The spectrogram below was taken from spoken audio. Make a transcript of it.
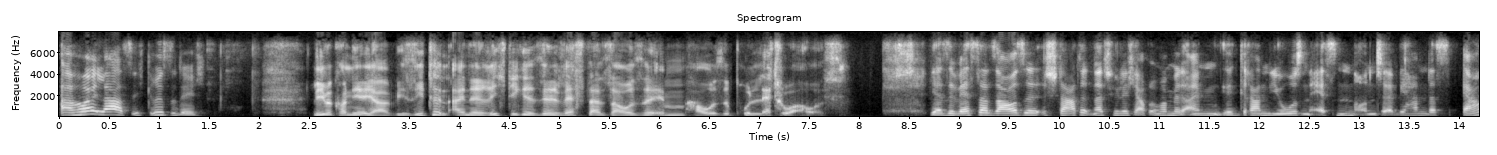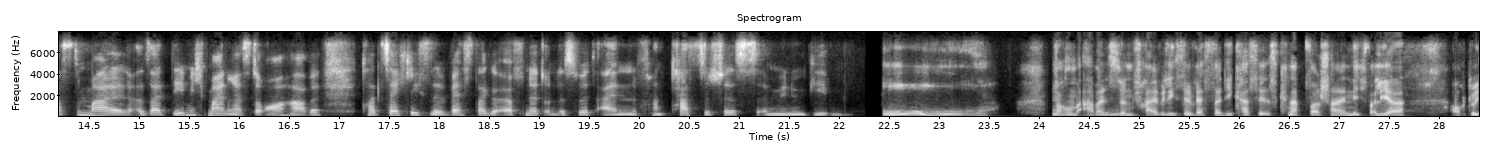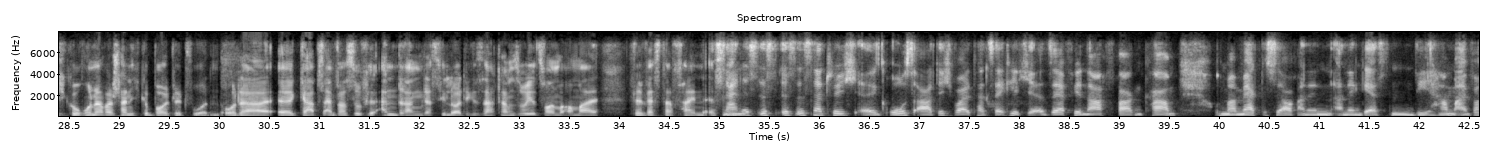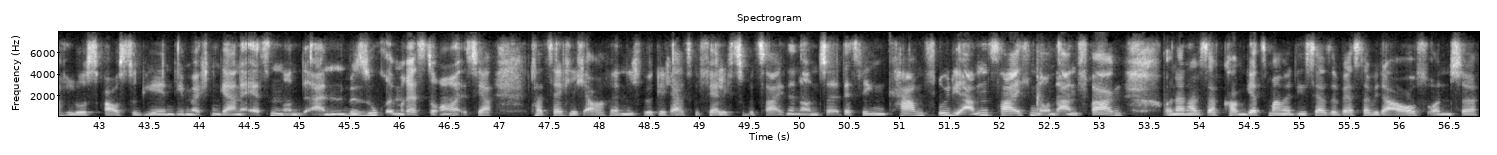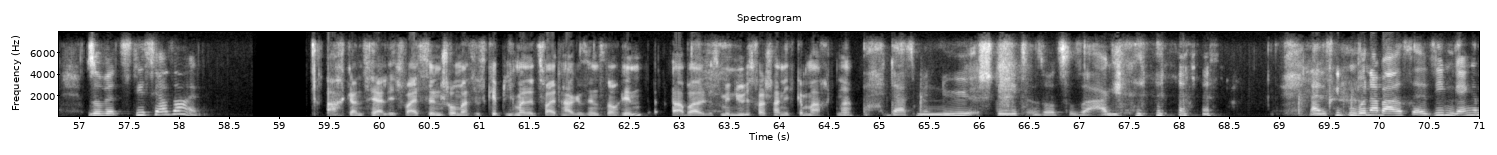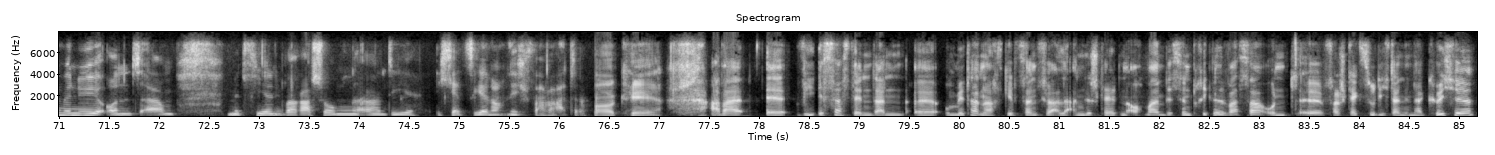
Ahoi Lars, ich grüße dich. Liebe Cornelia, wie sieht denn eine richtige Silvestersause im Hause Poletto aus? Ja, Silvestersause startet natürlich auch immer mit einem grandiosen Essen. Und äh, wir haben das erste Mal, seitdem ich mein Restaurant habe, tatsächlich Silvester geöffnet und es wird ein fantastisches Menü geben. Oh, Warum mhm. arbeitest du denn freiwillig Silvester? Die Kasse ist knapp wahrscheinlich, weil ja auch durch Corona wahrscheinlich gebeutelt wurden. Oder äh, gab es einfach so viel Andrang, dass die Leute gesagt haben, so jetzt wollen wir auch mal Silvester fein essen? Nein, es ist, es ist natürlich äh, großartig, weil tatsächlich äh, sehr viel Nachfragen kam. Und man merkt es ja auch an den, an den Gästen, die haben einfach Lust rauszugehen, die möchten gerne essen. Und ein Besuch im Restaurant ist ja tatsächlich auch nicht wirklich als gefährlich zu bezeichnen. Und äh, deswegen kamen früh die Anzeichen und Anfragen. Und dann habe ich gesagt, komm, jetzt machen wir dieses Jahr Silvester wieder auf und äh, so wird es dieses Jahr sein. Ach, ganz herrlich. Weißt du denn schon, was es gibt? Ich meine, zwei Tage sind es noch hin, aber das Menü ist wahrscheinlich gemacht, ne? Das Menü steht sozusagen. Nein, es gibt ein wunderbares äh, Sieben-Gänge-Menü und ähm, mit vielen Überraschungen, äh, die ich jetzt hier noch nicht verrate. Okay. Aber äh, wie ist das denn dann äh, um Mitternacht? Gibt es dann für alle Angestellten auch mal ein bisschen Prickelwasser und äh, versteckst du dich dann in der Küche?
